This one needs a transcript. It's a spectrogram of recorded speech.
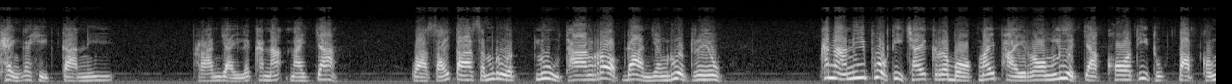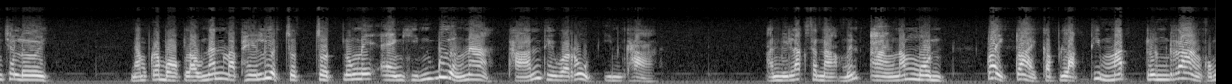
แข่งกับเหตุการณ์นี้พรานใหญ่และคณะนายจ้าง กว่าสายตาสำรวจลู่ทางรอบด้านอย่างรวดเร็ว ขณะนี้พวกที่ใช้กระบอกไม้ไผ่รองเลือดจากคอที่ถูกตัดของเฉลยนำกระบอกเหล่านั้นมาเทเลือดสดๆลงในแอ่งหินเบื้องหน้า ฐานเทวรูปอินคา อันมีลักษณะเหมือนอ่างน้ำมนต์ใกล้ๆกับหลักที่มัดตรึงร่างของ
